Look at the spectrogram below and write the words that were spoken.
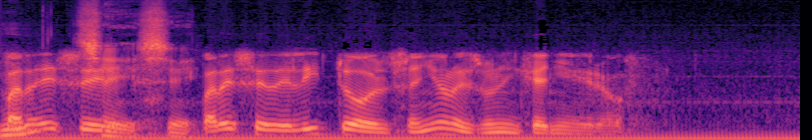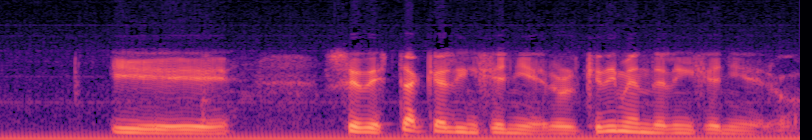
Para ese, para ese delito el señor es un ingeniero y se destaca el ingeniero, el crimen del ingeniero.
